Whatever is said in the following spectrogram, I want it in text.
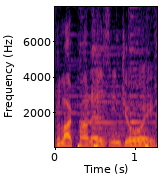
Good luck, punters. Enjoy.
